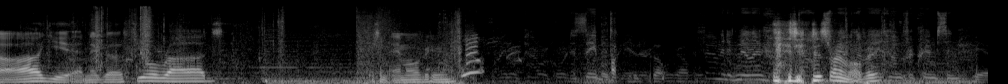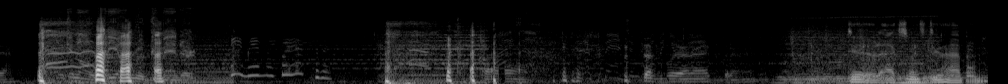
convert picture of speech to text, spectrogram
Thing yeah, nigga. Fuel rods. There's some ammo over here. Did you just run him over? Dude, accidents do happen.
